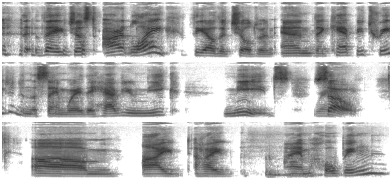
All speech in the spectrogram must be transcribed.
they just aren't like the other children and they can't be treated in the same way they have unique needs Right. so um, i i i am hoping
